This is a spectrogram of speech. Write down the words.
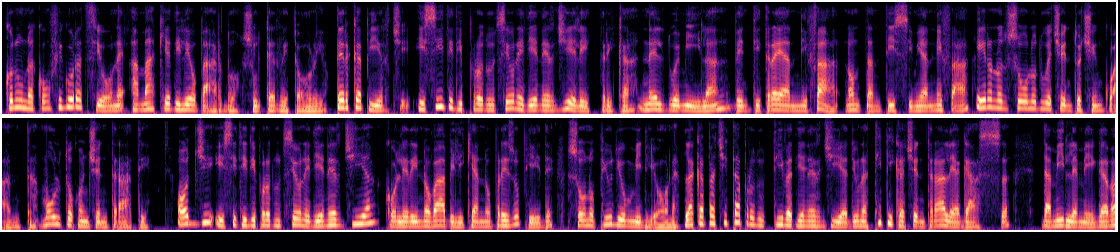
con una configurazione a macchia di leopardo sul territorio. Per capirci, i siti di produzione di energia elettrica nel 2000, 23 anni fa, non tantissimi anni fa, erano solo 250, molto concentrati. Oggi i siti di produzione di energia, con le rinnovabili che hanno preso piede, sono più di un milione. La capacità produttiva di energia di una tipica centrale a gas da 1000 MW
